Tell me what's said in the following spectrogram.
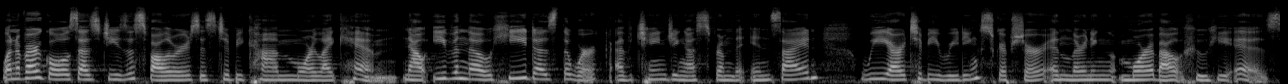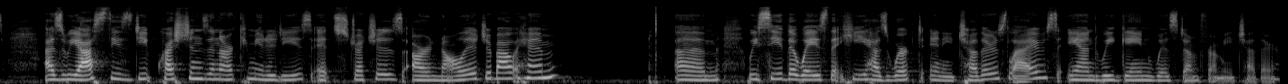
One of our goals as Jesus followers is to become more like him. Now, even though he does the work of changing us from the inside, we are to be reading scripture and learning more about who he is. As we ask these deep questions in our communities, it stretches our knowledge about him. Um, we see the ways that he has worked in each other's lives, and we gain wisdom from each other.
